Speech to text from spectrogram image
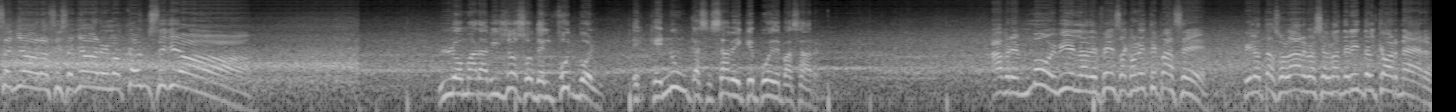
Señoras y señores, lo consiguió. Lo maravilloso del fútbol es que nunca se sabe qué puede pasar. Abre muy bien la defensa con este pase. Pilotazo largo hacia el banderín del córner.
